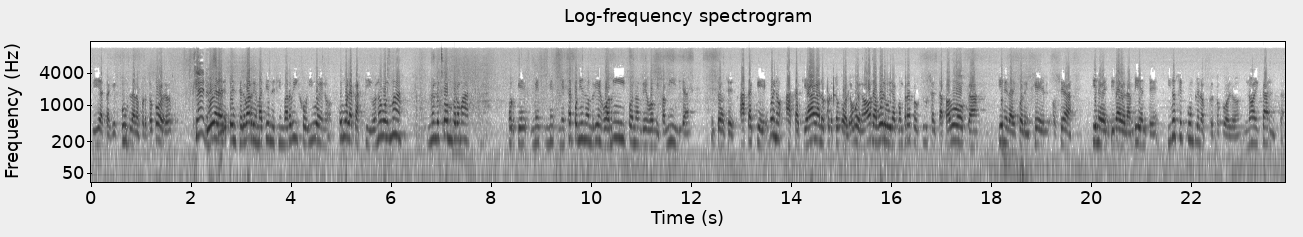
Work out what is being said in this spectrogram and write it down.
¿sí? hasta que cumplan los protocolos. Claro, y voy a la defensa del barrio y me atiende sin barbijo, y bueno, ¿cómo la castigo? No voy más, no le compro más, porque me, me, está poniendo en riesgo a mí, pone en riesgo a mi familia. Entonces, hasta que, bueno, hasta que haga los protocolos. Bueno, ahora vuelvo a ir a comprar porque usa el tapaboca, tiene el alcohol en gel, o sea, tiene ventilado el ambiente. Si no se cumplen los protocolos, no alcanza.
